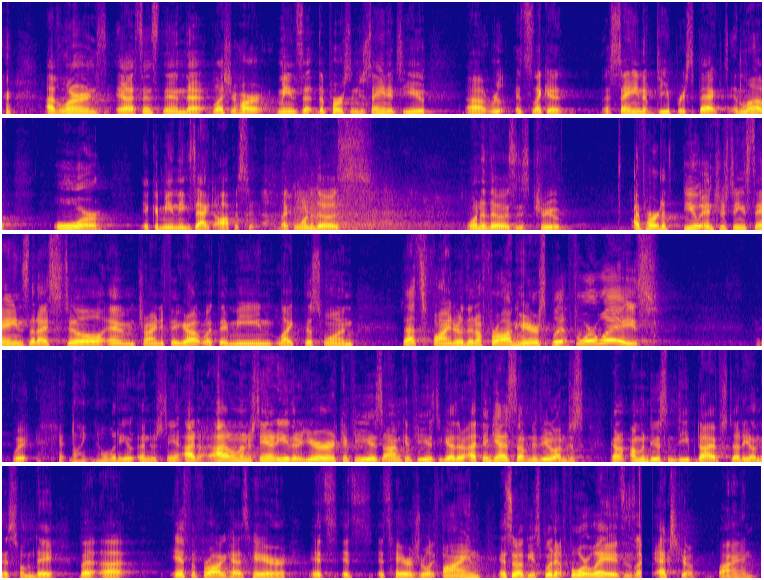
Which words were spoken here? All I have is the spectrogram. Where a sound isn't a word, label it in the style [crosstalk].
[laughs] I've learned uh, since then that bless your heart means that the person who's saying it to you, uh, it's like a, a saying of deep respect and love, or it could mean the exact opposite. Like one of those, one of those is true. I've heard a few interesting sayings that I still am trying to figure out what they mean, like this one that's finer than a frog hair split four ways. Wait, [laughs] like nobody understand. I, I don't understand it either. You're confused. I'm confused together. I think it has something to do. I'm just gonna, I'm gonna do some deep dive study on this someday. But uh, if a frog has hair, its its its hair is really fine. And so if you split it four ways, it's like extra fine.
